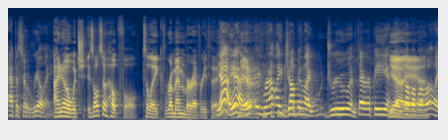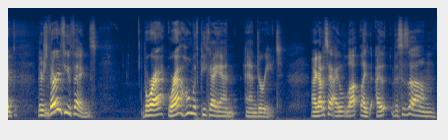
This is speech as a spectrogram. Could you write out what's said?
episode, really. I know, which is also helpful to like remember everything. Yeah, yeah. We're not like jumping like Drew and therapy and Yeah, like blah yeah, blah blah yeah. blah. Like there's very few things. But we're at we're at home with PKN and Dorit. I gotta say I love like I this is um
